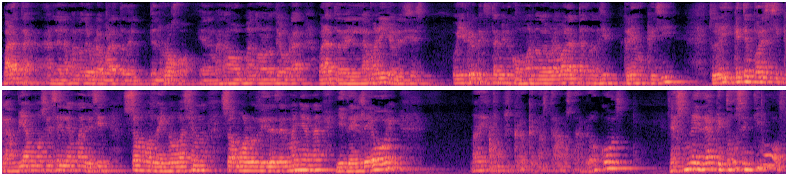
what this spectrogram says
barata, al de la mano de obra barata del, del rojo, y al de la mano, mano de obra barata del amarillo, le dices, oye, creo que te están viendo como mano de obra barata, van a decir, creo que sí. Entonces, ¿qué te parece si cambiamos ese lema y decir, somos la innovación, somos los líderes del mañana y del de hoy? Decir, pues creo que no estamos tan locos. Es una idea que todos sentimos.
